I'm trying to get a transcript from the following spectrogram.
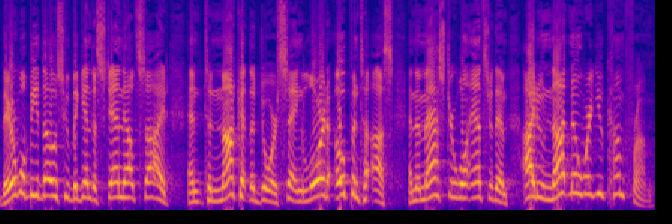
there will be those who begin to stand outside and to knock at the door, saying, Lord, open to us. And the master will answer them, I do not know where you come from.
